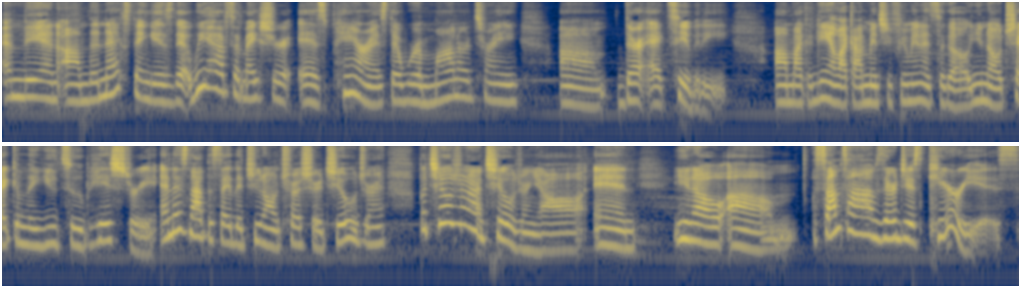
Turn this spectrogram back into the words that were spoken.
And then um, the next thing is that we have to make sure as parents that we're monitoring um, their activity. Um, like again, like I mentioned a few minutes ago, you know, checking the YouTube history. And it's not to say that you don't trust your children, but children are children, y'all. And, you know, um, sometimes they're just curious.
